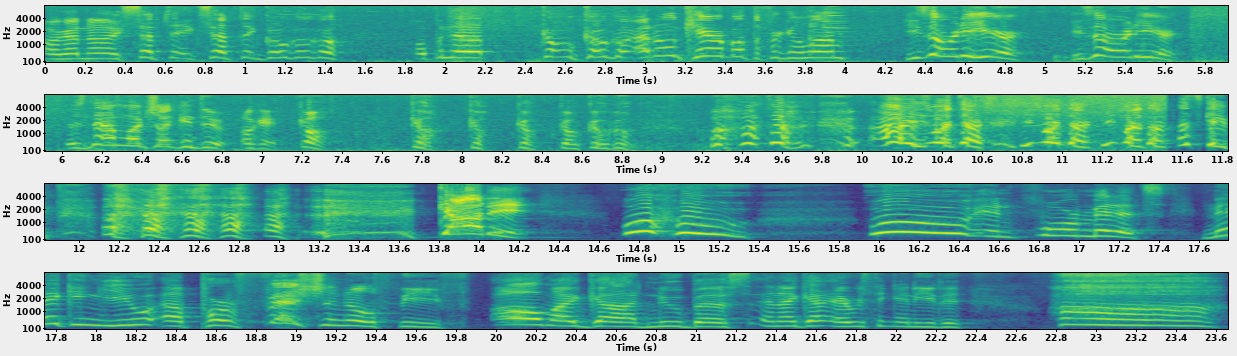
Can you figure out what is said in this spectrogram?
Oh, God, no. Accept it. Accept it. Go, go, go. Open that up. Go, go, go. I don't care about the freaking alarm. He's already here. He's already here. There's not much I can do. Okay, go. Go, go, go, go, go, go. ah, he's right there. He's right there. He's right there. Escape. Got it. Woohoo. Woo! In four minutes, making you a professional thief. Oh my god, new best. And I got everything I needed. Ah.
